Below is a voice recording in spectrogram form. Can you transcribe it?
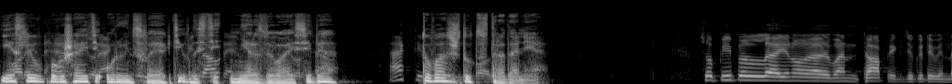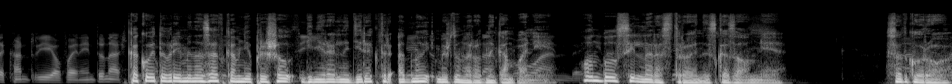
Если вы повышаете уровень своей активности, не развивая себя, то вас ждут страдания. Какое-то время назад ко мне пришел генеральный директор одной международной компании. Он был сильно расстроен и сказал мне, «Садхгуру,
